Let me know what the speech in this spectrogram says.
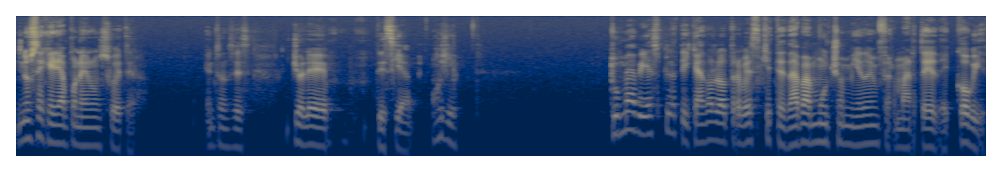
no se quería poner un suéter. Entonces yo le decía, oye, tú me habías platicado la otra vez que te daba mucho miedo enfermarte de COVID.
